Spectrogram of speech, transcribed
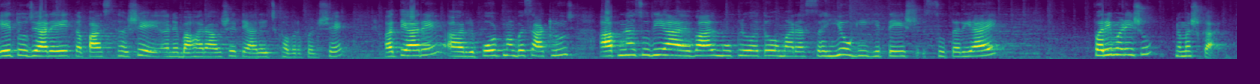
એ તો જ્યારે તપાસ થશે અને બહાર આવશે ત્યારે જ ખબર પડશે. અત્યારે આ રિપોર્ટમાં બસ આટલું જ. આપના સુધી આ અહેવાલ મોકલ્યો હતો અમારા સહયોગી હિતેશ સુતરિયાએ. ફરી મળીશું. નમસ્કાર.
